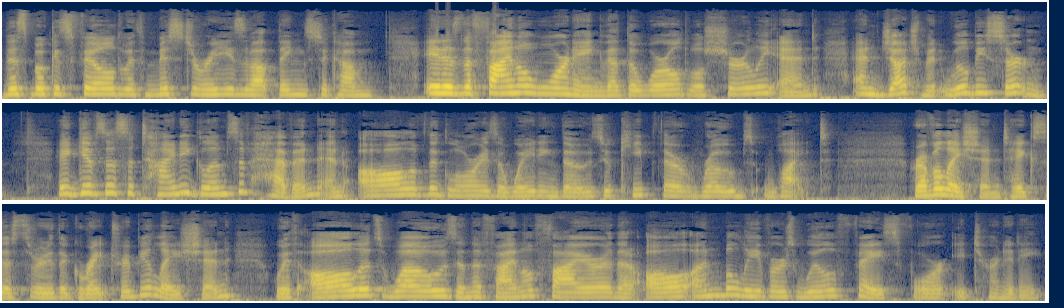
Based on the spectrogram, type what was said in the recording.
This book is filled with mysteries about things to come. It is the final warning that the world will surely end and judgment will be certain. It gives us a tiny glimpse of heaven and all of the glories awaiting those who keep their robes white. Revelation takes us through the Great Tribulation with all its woes and the final fire that all unbelievers will face for eternity.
